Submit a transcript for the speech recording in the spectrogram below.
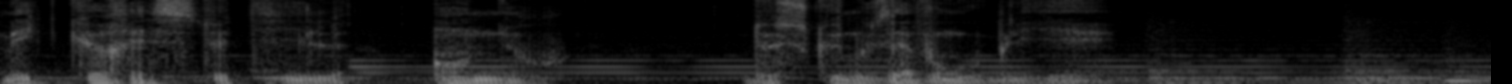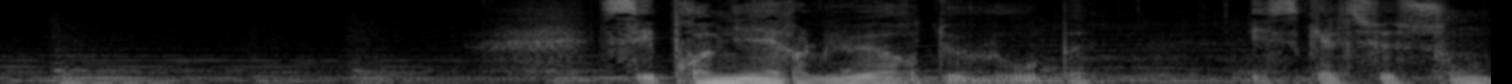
Mais que reste-t-il en nous de ce que nous avons oublié? Ces premières lueurs de l'aube, est-ce qu'elles se sont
